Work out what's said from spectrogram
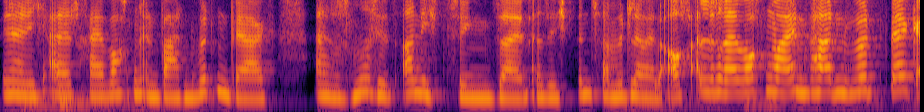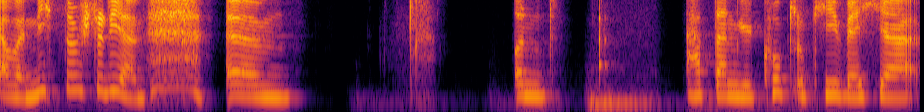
bin ja nicht alle drei Wochen in Baden-Württemberg. Also es muss jetzt auch nicht zwingend sein. Also ich bin zwar mittlerweile auch alle drei Wochen mal in Baden-Württemberg, aber nicht zum Studieren. Ähm, und habe dann geguckt, okay, welcher,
